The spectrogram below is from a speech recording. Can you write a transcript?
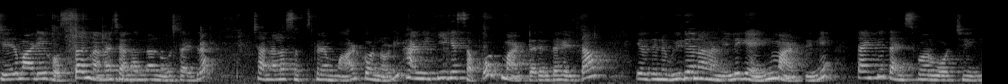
ಶೇರ್ ಮಾಡಿ. ಹೊಸದಾಗಿ ನನ್ನ ಚಾನಲ್ನ ನೋಡ್ತಾ ಇದ್ರೆ ಚಾನಲ್ನ ಸಬ್ಸ್ಕ್ರೈಬ್ ಮಾಡ್ಕೊಂಡು ನೋಡಿ. ಆ್ಯಂಡ್ ಹೀಗೆ ಸಪೋರ್ಟ್ ಮಾಡ್ತಾರೆ ಅಂತ ಹೇಳ್ತಾ ಇವತ್ತಿನ ವೀಡಿಯೋನ ನಾನು ಇಲ್ಲಿಗೆ ಎಂಡ್ ಮಾಡ್ತೀನಿ. Thank you thanks for watching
